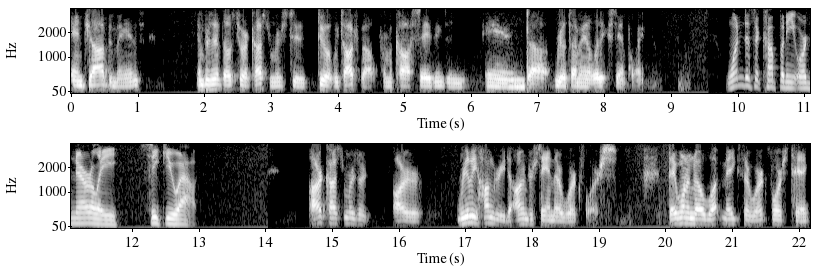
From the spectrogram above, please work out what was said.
and job demands and present those to our customers to do what we talked about from a cost savings and, and uh, real time analytics standpoint. When does a company ordinarily seek you out? Our customers are, are really hungry to understand their workforce. They want to know what makes their workforce tick.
